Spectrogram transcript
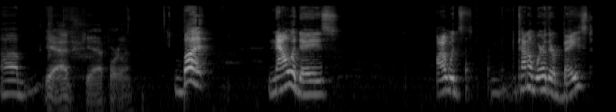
Um, Yeah, yeah, Portland. But nowadays, I would kind of where they're based.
